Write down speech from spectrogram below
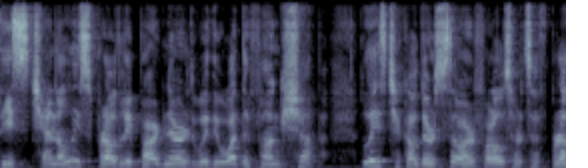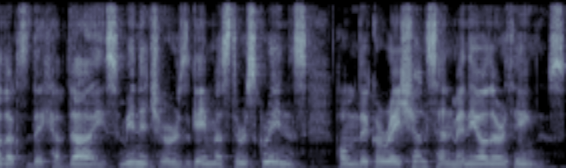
This channel is proudly partnered with the What the Funk shop. Please check out their store for all sorts of products. They have dice, miniatures, Game Master screens, home decorations, and many other things.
